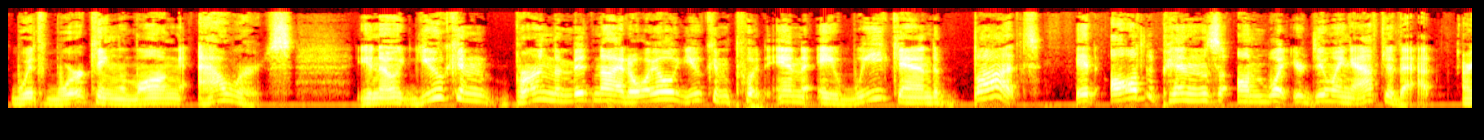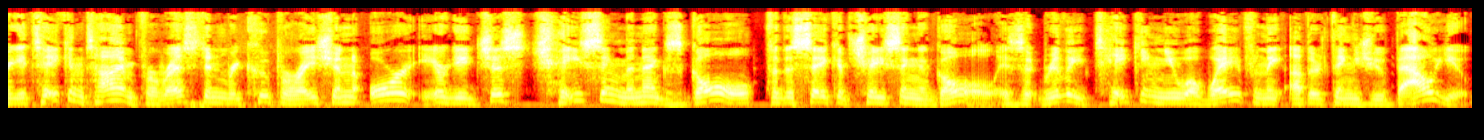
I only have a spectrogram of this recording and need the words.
with working long hours. You know, you can burn the midnight oil, you can put in a weekend, but it all depends on what you're doing after that. Are you taking time for rest and recuperation, or are you just chasing the next goal for the sake of chasing a goal? Is it really taking you away from the other things you value?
